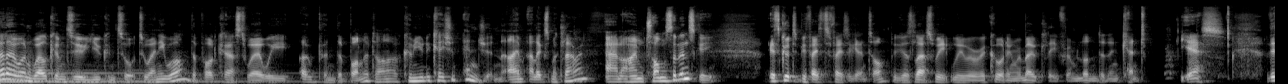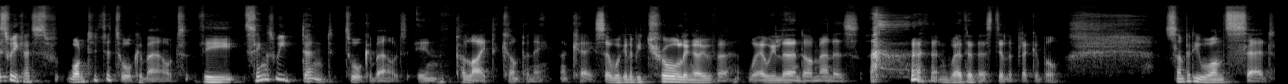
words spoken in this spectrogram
Hello and welcome to You Can Talk to Anyone, the podcast where we open the bonnet on our communication engine. I'm Alex McLaren. And I'm Tom Salinsky. It's good to be face to face again, Tom, because last week we were recording remotely from London and Kent. Yes. This week I just wanted to talk about the things we don't talk about in polite company. Okay, so we're going to be trawling over where we learned our manners and whether they're still applicable. Somebody once said,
